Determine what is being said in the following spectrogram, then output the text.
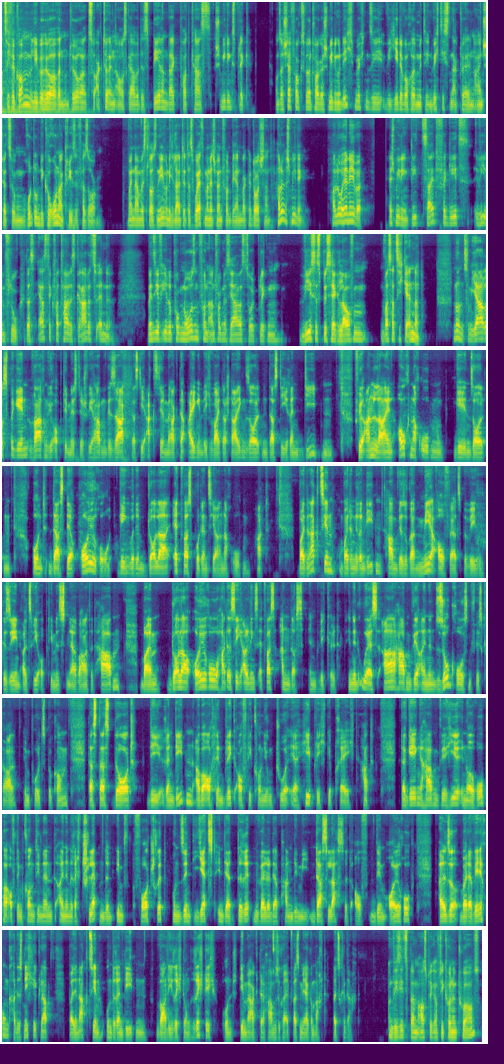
Herzlich willkommen, liebe Hörerinnen und Hörer, zur aktuellen Ausgabe des Bärenberg Podcasts Schmiedings Blick. Unser Chefvolkswirt Holger Schmieding und ich möchten Sie wie jede Woche mit den wichtigsten aktuellen Einschätzungen rund um die Corona-Krise versorgen. Mein Name ist Klaus Newe und ich leite das Wealth Management von Bärenberg in Deutschland. Hallo, Herr Schmieding. Hallo, Herr Newe. Herr Schmieding, die Zeit vergeht wie im Flug. Das erste Quartal ist gerade zu Ende. Wenn Sie auf Ihre Prognosen von Anfang des Jahres zurückblicken, wie ist es bisher gelaufen? Was hat sich geändert? Nun, zum Jahresbeginn waren wir optimistisch. Wir haben gesagt, dass die Aktienmärkte eigentlich weiter steigen sollten, dass die Renditen für Anleihen auch nach oben gehen sollten und dass der Euro gegenüber dem Dollar etwas Potenzial nach oben hat. Bei den Aktien und bei den Renditen haben wir sogar mehr Aufwärtsbewegung gesehen, als wir Optimisten erwartet haben. Beim Dollar-Euro hat es sich allerdings etwas anders entwickelt. In den USA haben wir einen so großen Fiskalimpuls bekommen, dass das dort die Renditen, aber auch den Blick auf die Konjunktur erheblich geprägt hat. Dagegen haben wir hier in Europa auf dem Kontinent einen recht schleppenden Impffortschritt und sind jetzt in der dritten Welle der Pandemie. Das lastet auf dem Euro. Also bei der Währung hat es nicht geklappt, bei den Aktien und Renditen war die Richtung richtig und die Märkte haben sogar etwas mehr gemacht als gedacht. Und wie sieht es beim Ausblick auf die Konjunktur aus?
